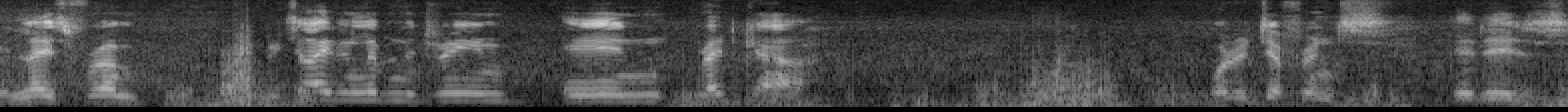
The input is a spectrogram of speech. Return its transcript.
Les from Retired and Living the Dream in Redcar. What a difference it is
